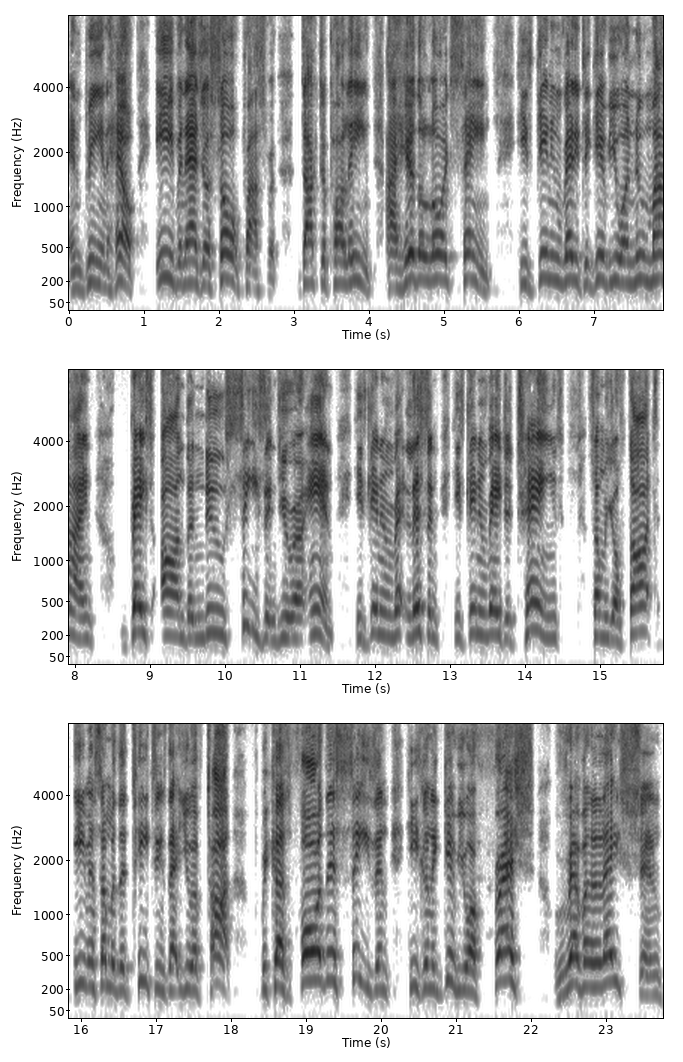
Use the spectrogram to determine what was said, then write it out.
and be in health, even as your soul prosper. Dr. Pauline, I hear the Lord saying He's getting ready to give you a new mind based on the new season you are in. He's getting ready, listen, he's getting ready to change some of your thoughts, even some of the teachings that you have taught. Because for this season, he's going to give you a fresh revelation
